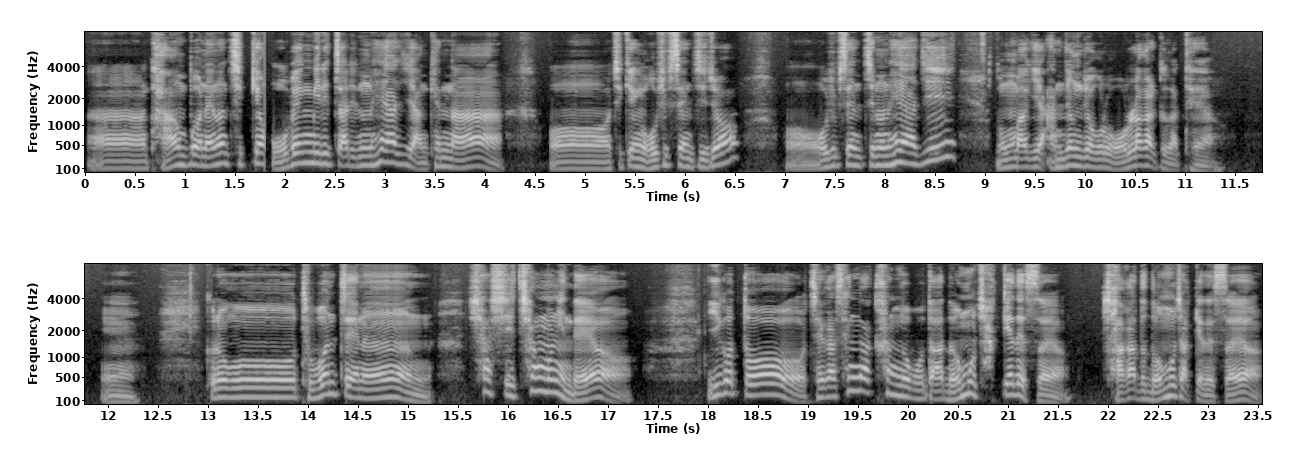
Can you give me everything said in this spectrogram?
어, 다음번에는 직경 500mm 짜리는 해야지 않겠나 어, 직경이 50cm죠 어, 50cm는 해야지 농막이 안정적으로 올라갈 것 같아요 예. 그리고 두 번째는 샤시 창문인데요 이것도 제가 생각한 것보다 너무 작게 됐어요 작아도 너무 작게 됐어요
